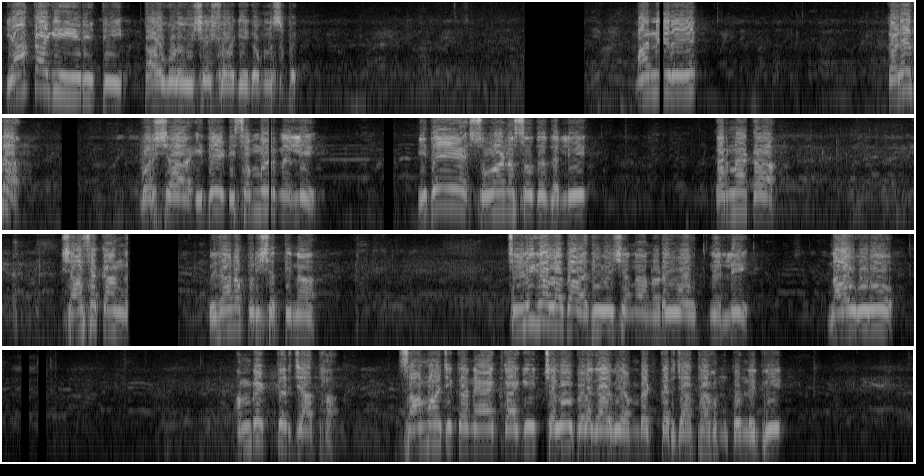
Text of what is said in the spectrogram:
ಯಾಕಾಗಿ ಈ ರೀತಿ ತಾವುಗಳು ವಿಶೇಷವಾಗಿ ಗಮನಿಸಬೇಕು? ಮಾನ್ಯರೇ, ಕಳೆದ ವರ್ಷ ಇದೇ ಡಿಸೆಂಬರ್ನಲ್ಲಿ ಇದೇ ಸುವರ್ಣಸೌಧದಲ್ಲಿ ಕರ್ನಾಟಕ ಶಾಸಕಾಂಗ ವಿಧಾನ ಪರಿಷತ್ತಿನ ಚಳಿಗಾಲದ ಅಧಿವೇಶನ ನಡೆಯುವ ಹೊತ್ತಿನಲ್ಲಿ ನಾವುಗಳು ಅಂಬೇಡ್ಕರ್ ಜಾಥಾ. ಸಾಮಾಜಿಕ ನ್ಯಾಯಕ್ಕಾಗಿ ಚಲೋ ಬೆಳಗಾವಿ ಅಂಬೇಡ್ಕರ್ ಜಾಥಾ ಹಮ್ಮಿಕೊಂಡಿದ್ವಿ.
